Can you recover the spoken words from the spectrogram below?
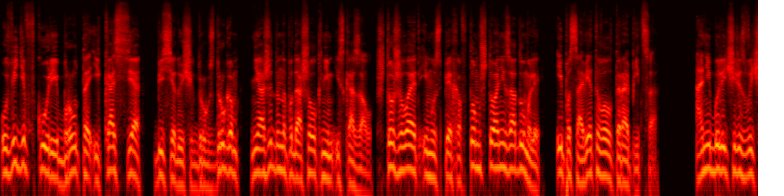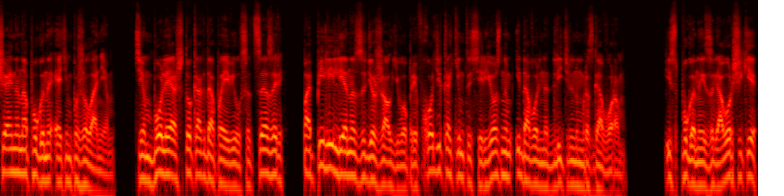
увидев в Курии Брута и Кассия, беседующих друг с другом, неожиданно подошел к ним и сказал, что желает им успеха в том, что они задумали, и посоветовал торопиться. Они были чрезвычайно напуганы этим пожеланием. Тем более, что когда появился Цезарь, Попили Лена задержал его при входе каким-то серьезным и довольно длительным разговором. Испуганные заговорщики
